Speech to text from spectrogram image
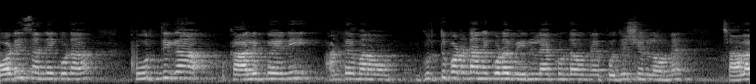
బాడీస్ అన్ని కూడా పూర్తిగా కాలిపోయి అంటే మనం గుర్తుపట్టడానికి కూడా వీలు లేకుండా ఉన్న పొజిషన్లో ఉన్నాయి. చాలా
